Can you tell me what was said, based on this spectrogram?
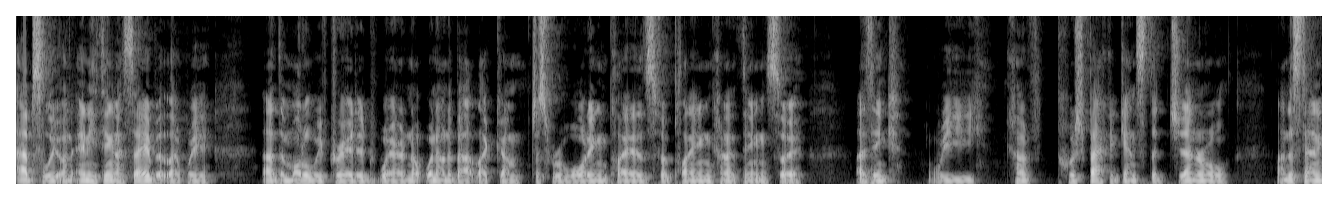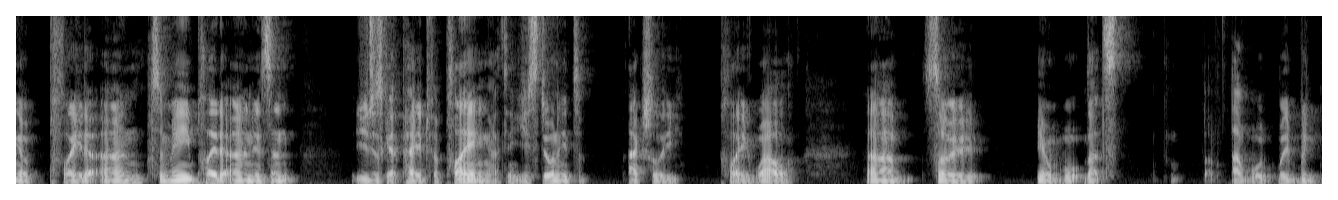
absolute on anything I say, but like we. Uh, the model we've created, we're not we're not about like um, just rewarding players for playing kind of thing. So I think we kind of push back against the general understanding of play to earn. To me, play to earn isn't you just get paid for playing. I think you still need to actually play well. Um, so, you know, that's uh, we, we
